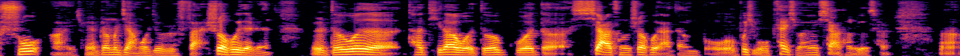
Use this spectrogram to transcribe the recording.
书啊，以前专门讲过，就是反社会的人，就是德国的，他提到过德国的下层社会啊，但我不喜，我不太喜欢用下层这个词儿啊，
